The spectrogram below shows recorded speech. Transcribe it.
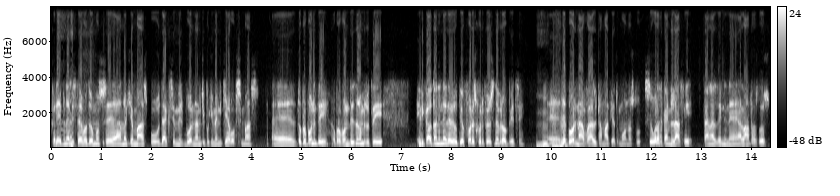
Πρέπει να εμπιστεύονται όμως, ε, αν όχι εμάς, που εντάξει εμείς μπορεί να είναι και υποκειμενική άποψη μας, ε, το προπονητή. Ο προπονητής δεν νομίζω ότι, ειδικά όταν είναι δύο, δύο φορές κορυφαίος στην Ευρώπη, έτσι. Ε, δεν μπορεί να βγάλει τα μάτια του μόνος του. Σίγουρα θα κάνει λάθη, κανένας δεν είναι αλάνθαστος.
